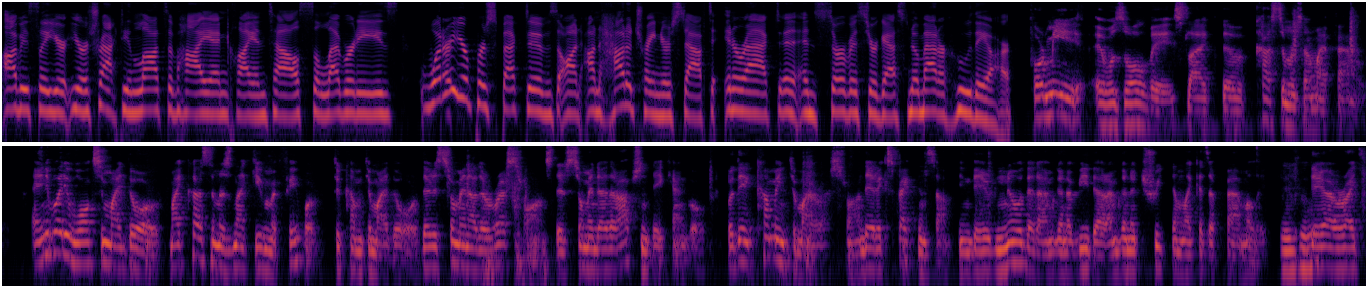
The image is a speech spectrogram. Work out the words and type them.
obviously you're you're attracting lots of high end clientele, celebrities. What are your perspectives on on how to train your staff to interact and, and service your guests, no matter who they are? For me, it was always like the customers are my family. Anybody walks in my door, my customer is not giving me a favor to come to my door. There is so many other restaurants. There's so many other options they can go. But they're coming to my restaurant. They're expecting something. They know that I'm going to be there. I'm going to treat them like as a family. Mhm. They are right.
